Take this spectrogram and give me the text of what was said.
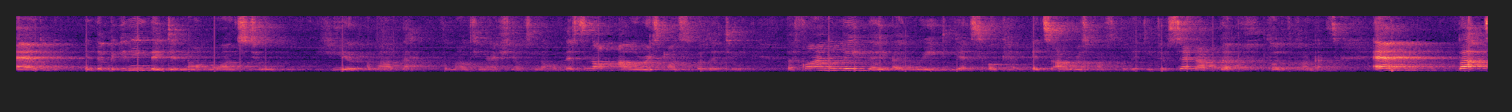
And in the beginning, they did not want to hear about that. The multinationals, no, that's not our responsibility. But finally, they agreed, yes, okay, it's our responsibility to set up the code of conduct. And, but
